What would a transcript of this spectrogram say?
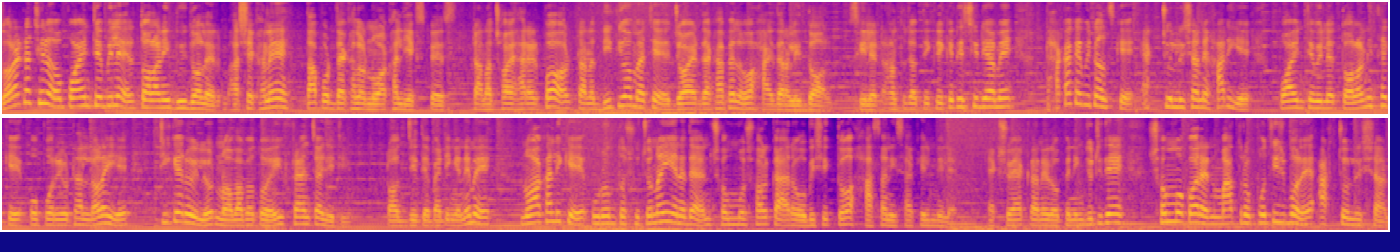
লড়াইটা ছিল পয়েন্ট টেবিলের তলানি দুই দলের, আর সেখানে তাপর দেখাল নোয়াখালী এক্সপ্রেস। টানা ছয় হারের পর টানা দ্বিতীয় ম্যাচে জয়ের দেখা পেল হায়দার আলীর দল। সিলেট আন্তর্জাতিক ক্রিকেট স্টেডিয়ামে ঢাকা ক্যাপিটালসকে একচল্লিশ রানে হারিয়ে পয়েন্ট টেবিলের তলানি থেকে ওপরে ওঠার লড়াইয়ে টিকে রইল নবাগত এই ফ্র্যাঞ্চাইজিটি টস জিতে ব্যাটিংয়ে নেমে নোয়াখালীকে উড়ন্ত সূচনাই এনে দেন সৌম্য সরকার ও অভিষিক্ত হাসান ইসাকিল মিলে। একশো এক রানের ওপেনিং জুটিতে সৌম্য করেন মাত্র পঁচিশ বলে আটচল্লিশ রান,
